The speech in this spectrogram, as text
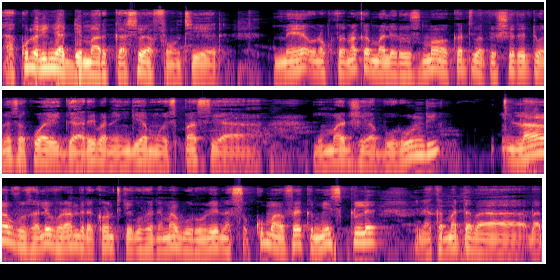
Hakuna ligne ya demarcation ya frontière mais unakutanaka malheureusement wakati bapeshere tu wanaweza kuwa egare banaingia mu espace ya mumaji ya burundi. Là vous allez vous rendre compte que gouvernement burundi nasukuma avec miscle inakamata ba, ba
